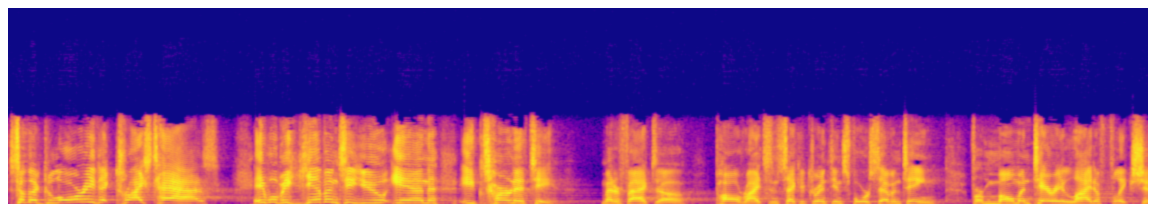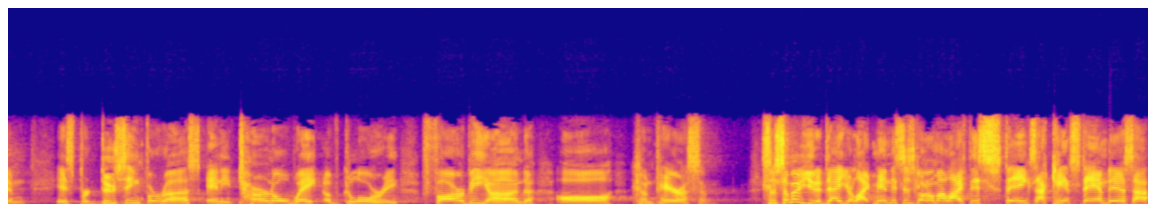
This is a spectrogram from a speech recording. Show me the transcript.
So the glory that Christ has, it will be given to you in eternity. Matter of fact, uh, Paul writes in 2 Corinthians 4:17, "For momentary light affliction is producing for us an eternal weight of glory far beyond all comparison." So some of you today, you're like, man, this is going on my life. This stinks. I can't stand this. I,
